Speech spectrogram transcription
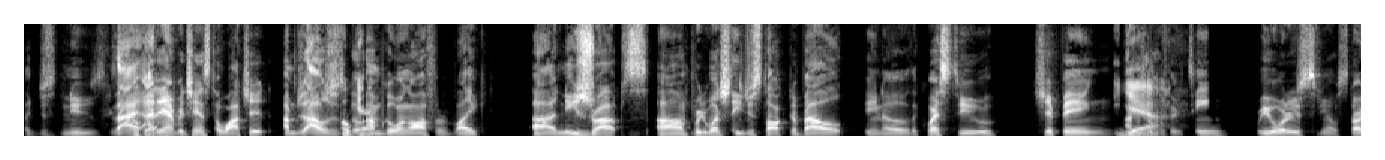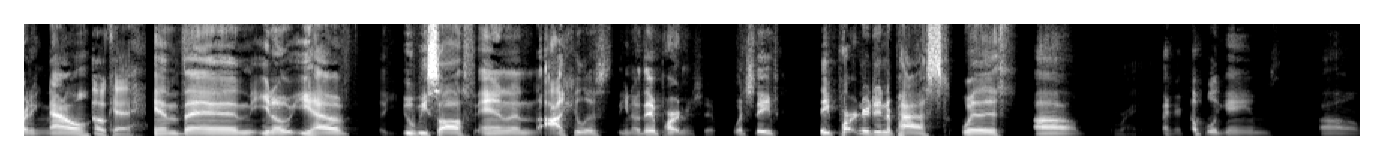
like just news 'Cause I, Okay. I didn't have a chance to watch it. I'm just I was just go- I'm going off of like uh news drops. Um pretty much they just talked about, you know, the Quest 2 shipping Yeah. October 13 reorders, you know, starting now. Okay. and then you know you have Ubisoft and Oculus, you know their partnership, which they've they partnered in the past with um Right. like a couple of games. Um,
